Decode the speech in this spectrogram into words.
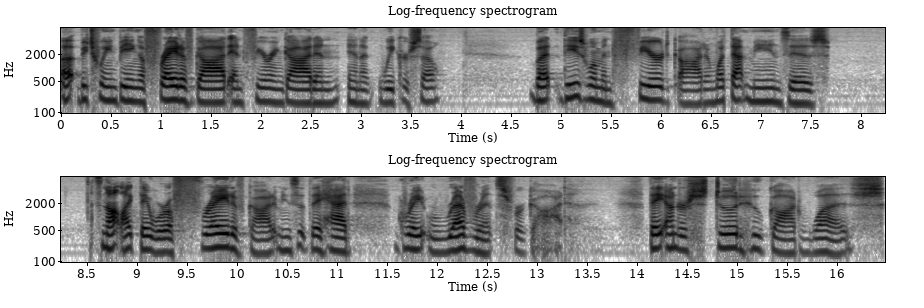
uh, between being afraid of God and fearing God in, in a week or so. But these women feared God, and what that means is it's not like they were afraid of God, it means that they had great reverence for God. They understood who God was.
